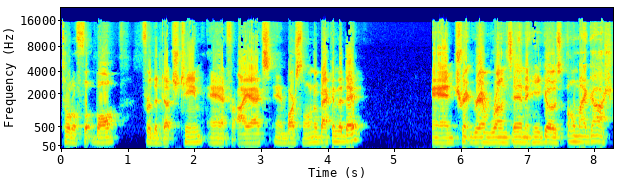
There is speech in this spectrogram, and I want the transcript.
total football for the Dutch team and for Ajax and Barcelona back in the day. And Trent Graham runs in and he goes, "Oh my gosh,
